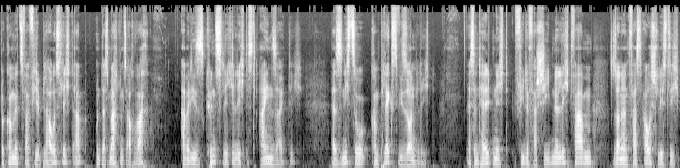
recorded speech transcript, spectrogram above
bekommen wir zwar viel blaues Licht ab und das macht uns auch wach, aber dieses künstliche Licht ist einseitig. Es ist nicht so komplex wie Sonnenlicht. Es enthält nicht viele verschiedene Lichtfarben, sondern fast ausschließlich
